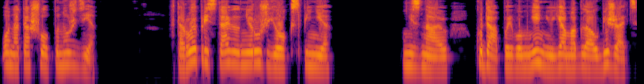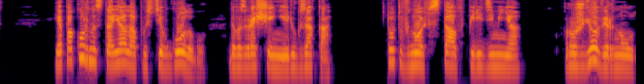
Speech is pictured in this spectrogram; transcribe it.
Он отошел по нужде. Второй приставил мне ружье к спине. Не знаю, куда, по его мнению, я могла убежать. Я покорно стояла, опустив голову до возвращения рюкзака. Тот вновь встал впереди меня. Ружье вернул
